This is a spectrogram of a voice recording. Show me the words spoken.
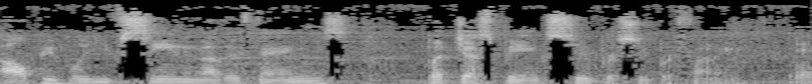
all people you've seen in other things, but just being super, super funny. yeah.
